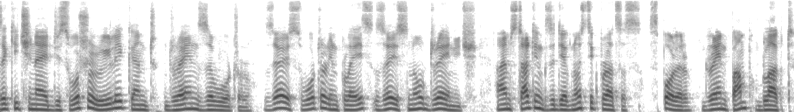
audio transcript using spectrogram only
The KitchenAid dishwasher really can't drain the water. There is water in place, there is no drainage. I'm starting the diagnostic process. Spoiler, drain pump blocked.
